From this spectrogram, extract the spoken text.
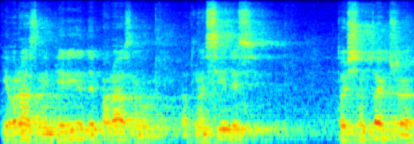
и в разные периоды по-разному относились. Точно так же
